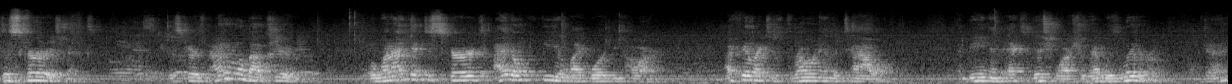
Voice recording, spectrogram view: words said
Discouragement. Discouragement. I don't know about you, but when I get discouraged, I don't feel like working hard. I feel like just throwing in the towel. And being an ex-dishwasher, that was literal, okay?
